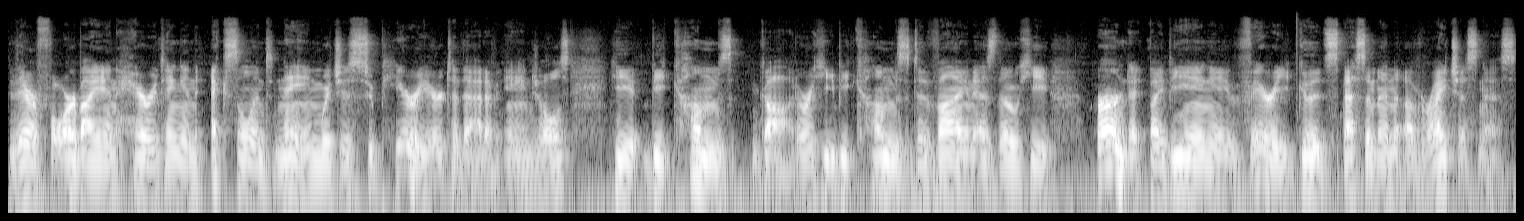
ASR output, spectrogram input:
Therefore, by inheriting an excellent name which is superior to that of angels, he becomes God, or he becomes divine, as though he earned it by being a very good specimen of righteousness.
